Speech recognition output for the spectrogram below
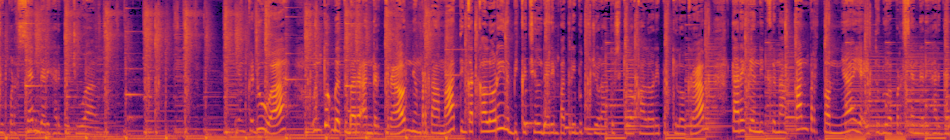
7% dari harga jual. Yang kedua, untuk batu bara underground, yang pertama tingkat kalori lebih kecil dari 4.700 kilokalori per kilogram. Tarif yang dikenakan per tonnya yaitu 2% dari harga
